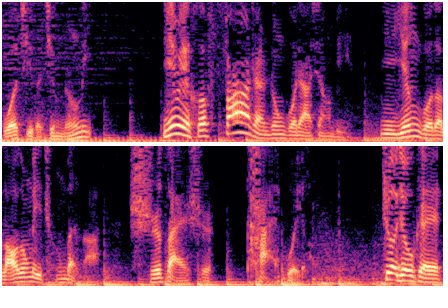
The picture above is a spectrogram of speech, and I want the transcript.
国际的竞争力，因为和发展中国家相比，你英国的劳动力成本啊，实在是。太贵了，这就给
